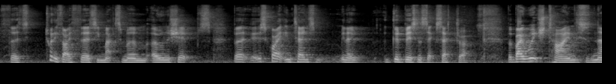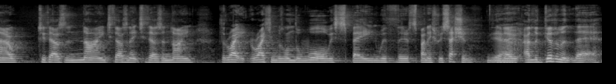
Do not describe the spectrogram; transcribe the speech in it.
30, 25, 30 maximum ownerships, but it was quite intense. You know, good business, etc. But by which time, this is now 2009, 2008, 2009, the writing was on the wall with Spain with the Spanish recession. Yeah. You know, and the government there.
